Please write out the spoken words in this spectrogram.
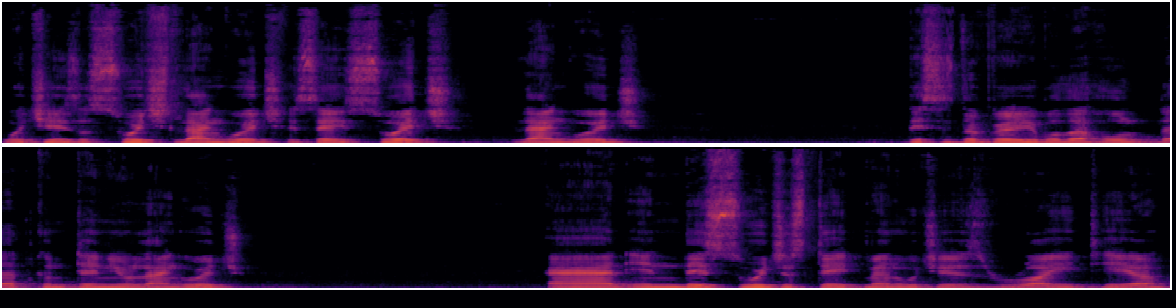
which is a switch language. It says switch language. This is the variable that hold that contain your language. And in this switch statement, which is right here,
